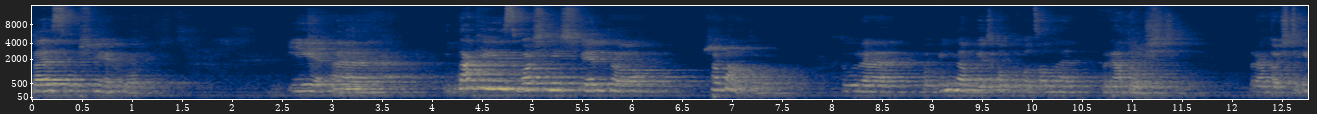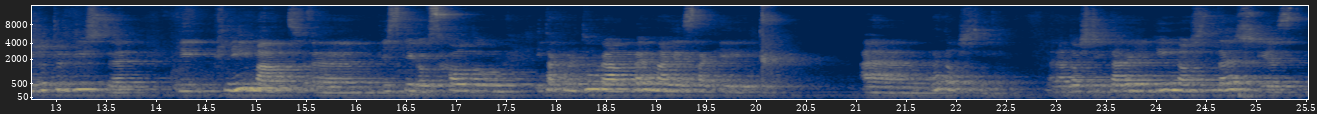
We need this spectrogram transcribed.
bez uśmiechu. I, e, I takie jest właśnie święto szabatu, które powinno być obchodzone w radości. W radości. I rzeczywiście i klimat e, Bliskiego Wschodu i ta kultura pełna jest takiej e, radości. Radości. Ta religijność też jest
